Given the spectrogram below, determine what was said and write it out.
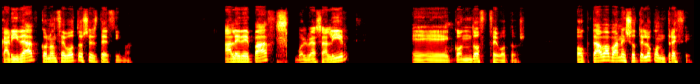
Caridad con 11 votos es décima. Ale de Paz vuelve a salir eh, con 12 votos. Octava, Vanes Sotelo con 13.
